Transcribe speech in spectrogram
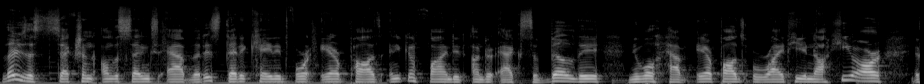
There is a section on the settings app that is dedicated for AirPods and you can find it under accessibility and you will have AirPods right here. Now here are a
